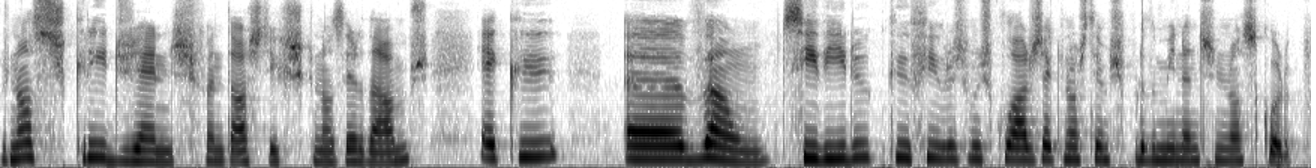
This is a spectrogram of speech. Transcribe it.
os nossos queridos genes fantásticos que nós herdamos é que uh, vão decidir que fibras musculares é que nós temos predominantes no nosso corpo.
